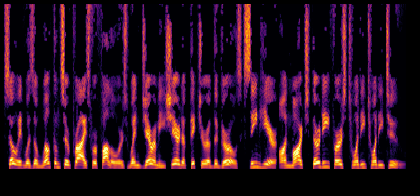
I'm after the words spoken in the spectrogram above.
So it was a welcome surprise for followers when Jeremy shared a picture of the girls, seen here, on March 31, 2022.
